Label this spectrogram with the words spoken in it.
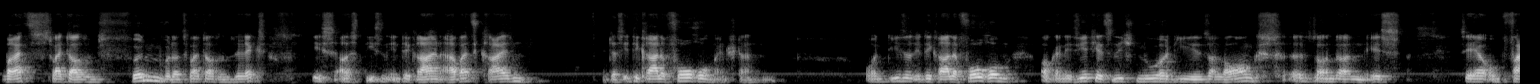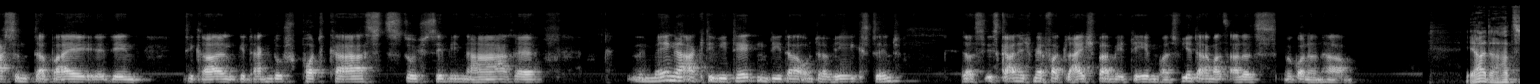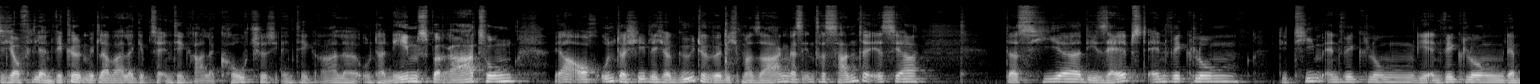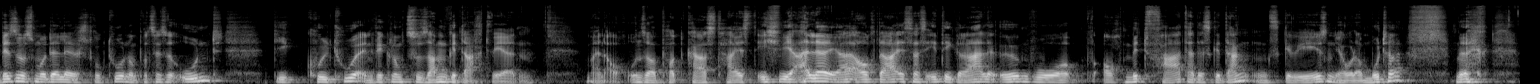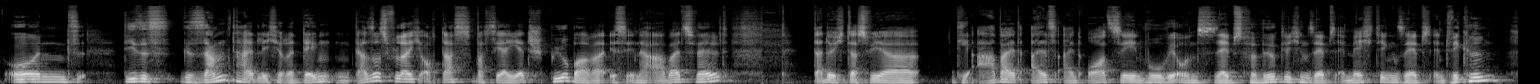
bereits 2005 oder 2006 ist aus diesen integralen Arbeitskreisen das integrale Forum entstanden. Und dieses integrale Forum organisiert jetzt nicht nur die Salons, äh, sondern ist sehr umfassend dabei, den integralen Gedanken durch Podcasts, durch Seminare, eine Menge Aktivitäten, die da unterwegs sind. Das ist gar nicht mehr vergleichbar mit dem, was wir damals alles begonnen haben. Ja, da hat sich auch viel entwickelt. Mittlerweile gibt es ja integrale Coaches, integrale Unternehmensberatung, ja, auch unterschiedlicher Güte, würde ich mal sagen. Das Interessante ist ja, dass hier die Selbstentwicklung, die Teamentwicklung, die Entwicklung der Businessmodelle, der Strukturen und Prozesse und die Kulturentwicklung zusammengedacht werden. Meine, auch unser Podcast heißt Ich, wir alle, ja, auch da ist das Integrale irgendwo auch Mitvater des Gedankens gewesen, ja, oder Mutter. Ne? Und dieses gesamtheitlichere Denken, das ist vielleicht auch das, was ja jetzt spürbarer ist in der Arbeitswelt. Dadurch, dass wir die Arbeit als ein Ort sehen, wo wir uns selbst verwirklichen, selbst ermächtigen, selbst entwickeln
